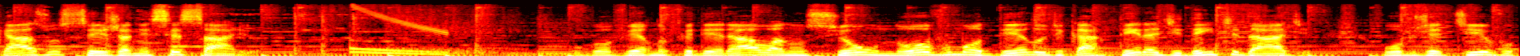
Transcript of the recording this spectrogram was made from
caso seja necessário O governo federal anunciou um novo modelo de carteira de identidade. O objetivo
